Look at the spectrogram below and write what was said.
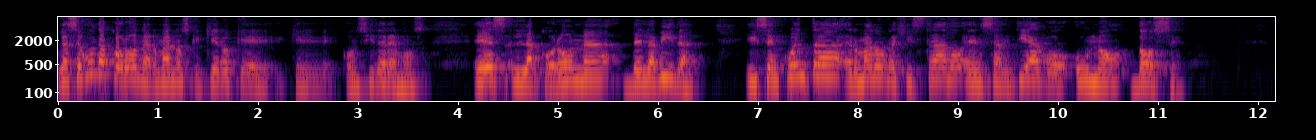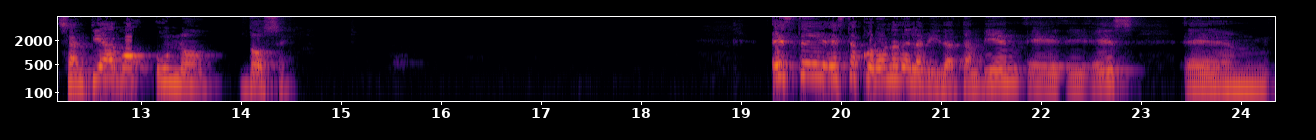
La segunda corona, hermanos, que quiero que, que consideremos es la corona de la vida y se encuentra, hermano, registrado en Santiago 1.12. Santiago 1.12. Este, esta corona de la vida también eh, eh, es em,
